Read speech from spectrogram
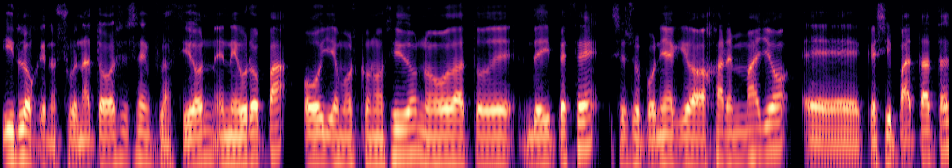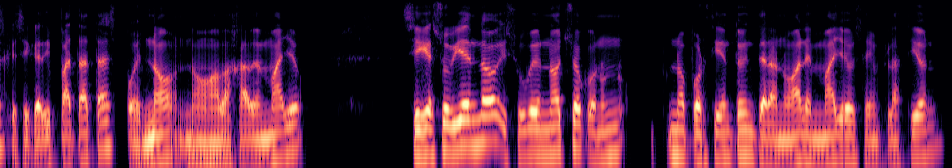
Y lo que nos suena a todos es esa inflación en Europa. Hoy hemos conocido nuevo dato de, IPC. Se suponía que iba a bajar en mayo, eh, que si patatas, que si queréis patatas, pues no, no ha bajado en mayo. Sigue subiendo y sube un 8 con un 1% interanual en mayo esa inflación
